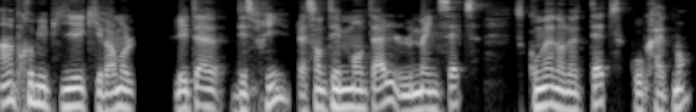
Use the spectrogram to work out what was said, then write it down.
un premier pilier qui est vraiment l'état d'esprit, la santé mentale, le mindset, ce qu'on a dans notre tête concrètement.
